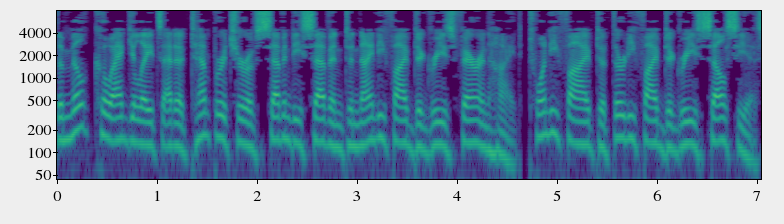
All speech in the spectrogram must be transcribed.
The milk coagulates at a temperature of 77 to 95 degrees Fahrenheit 25 to 35 degrees Celsius,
